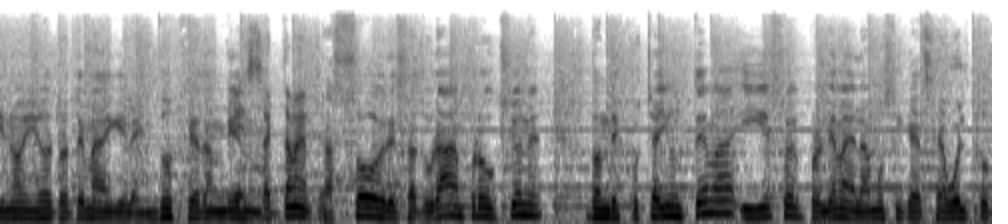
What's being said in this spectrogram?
Y no, y otro tema de que la industria también Exactamente. está sobresaturada en producciones donde escucháis un tema y eso es el problema de la música, se ha vuelto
